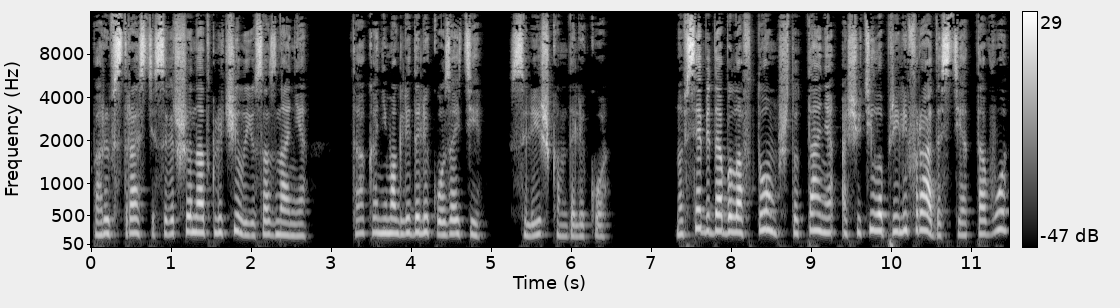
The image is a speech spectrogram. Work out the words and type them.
Порыв страсти совершенно отключил ее сознание. Так они могли далеко зайти. Слишком далеко. Но вся беда была в том, что Таня ощутила прилив радости от того,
